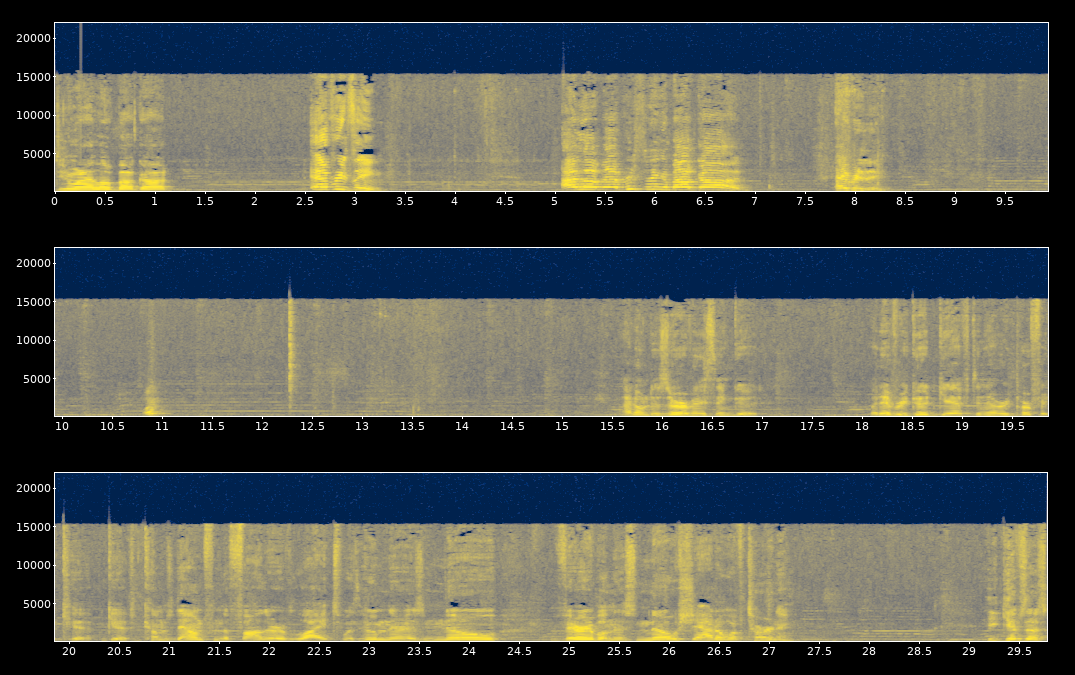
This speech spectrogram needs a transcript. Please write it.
Do you know what I love about God? Everything. I love everything about God. Everything. What? I don't deserve anything good. But every good gift and every perfect gift comes down from the Father of lights, with whom there is no variableness, no shadow of turning. He gives us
